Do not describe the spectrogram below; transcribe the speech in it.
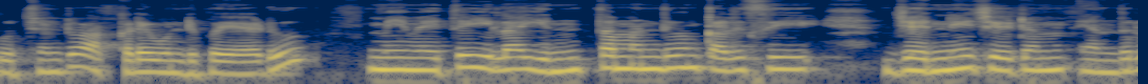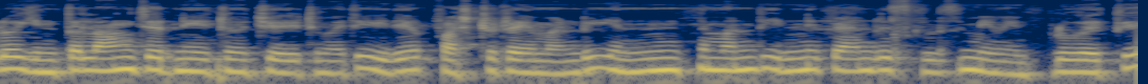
కూర్చుంటూ అక్కడే ఉండిపోయాడు. మేమైతే ఇలా ఇంతమంది కలిసి జర్నీ చేయటం అందులో ఇంత లాంగ్ జర్నీ చేయటం అయితే ఇదే ఫస్ట్ టైం అండి. ఎంతమంది ఎన్ని ఫ్యామిలీస్ కలిసి మేము ఎప్పుడు అయితే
